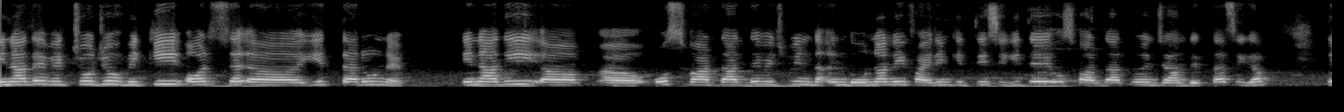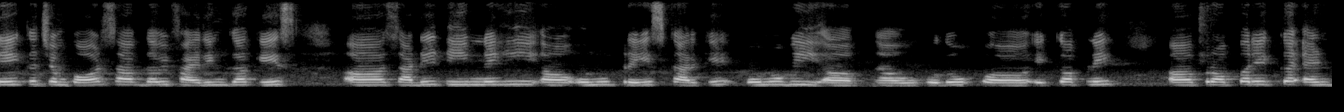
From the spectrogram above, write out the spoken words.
ਇਹਨਾਂ ਦੇ ਵਿੱਚੋਂ ਜੋ ਵਿੱਕੀ ਔਰ ਇਹ ਤਰੁਣ ਹੈ ਇਹਨਾਂ ਦੀ ਉਸ ਵਾਰਦਾਤ ਦੇ ਵਿੱਚ ਵੀ ਇਨ ਇਨ ਦੋਨਾਂ ਨੇ ਫਾਇਰਿੰਗ ਕੀਤੀ ਸੀਗੀ ਤੇ ਉਸ ਵਾਰਦਾਤ ਨੂੰ ਅੰਜਾਮ ਦਿੱਤਾ ਸੀਗਾ। ਤੇ ਇੱਕ ਚਮਕੌਰ ਸਾਹਿਬ ਦਾ ਵੀ ਫਾਇਰਿੰਗ ਦਾ ਕੇਸ ਸਾਡੀ ਟੀਮ ਨੇ ਹੀ ਉਹਨੂੰ ਟਰੇਸ ਕਰਕੇ ਉਹਨੂੰ ਵੀ ਉਦੋਂ ਇੱਕ ਆਪਣੇ ਪ੍ਰੋਪਰ ਇੱਕ ਐਂਡ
